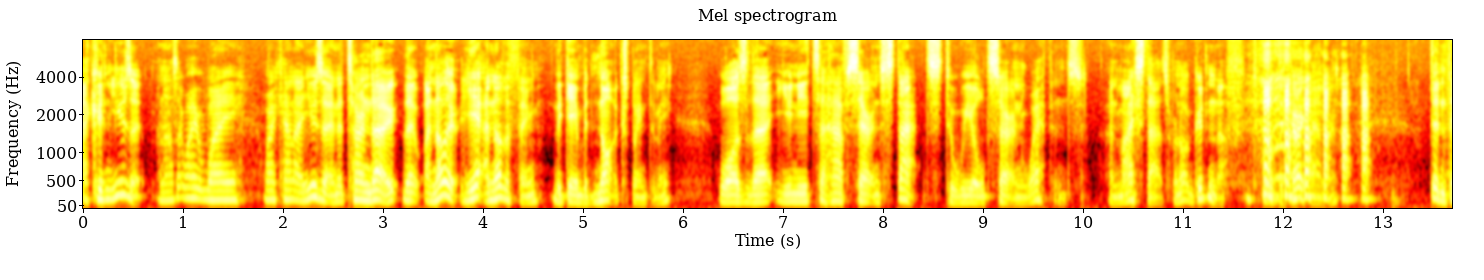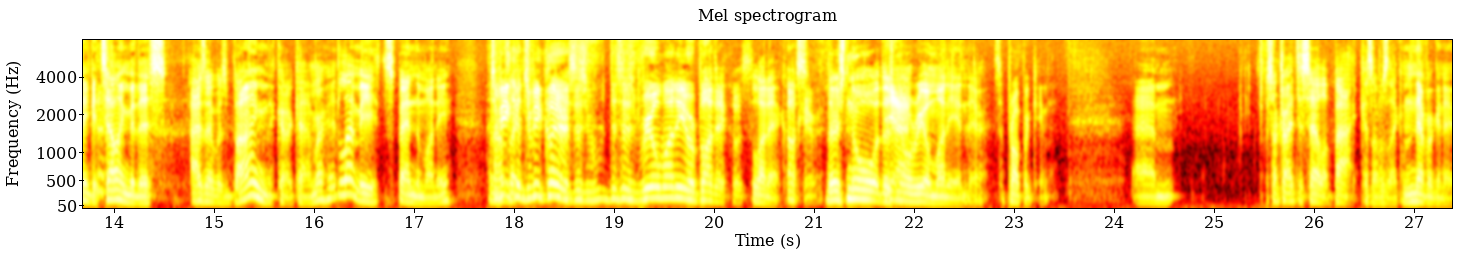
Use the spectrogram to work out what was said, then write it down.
I couldn't use it. And I was like, why, why, why can't I use it? And it turned out that another, yet another thing the game had not explained to me was that you need to have certain stats to wield certain weapons. And my stats were not good enough to wield the Kirk Hammer. Didn't think of telling me this as I was buying the Kirk Hammer. It let me spend the money. To be like, to be clear, is this this is real money or blood echoes? Blood Echoes. Okay, right. There's no there's Yeah. no real money in there. It's a proper game. Um, so I tried to sell it back because I was like, I'm never gonna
